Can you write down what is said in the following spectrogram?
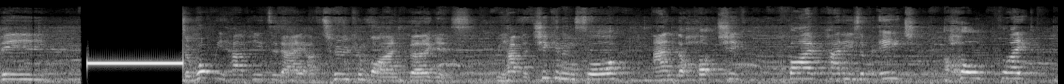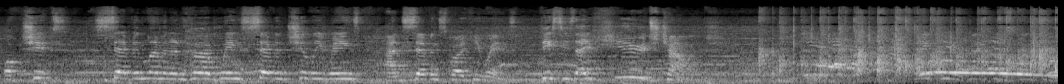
the so what we have here today are two combined burgers. We have the chicken and slaw and the hot chick. Five patties of each, a whole plate of chips, seven lemon and herb wings, seven chili wings, and seven smoky wings. This is a huge challenge. Thank you, thank you, thank you.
